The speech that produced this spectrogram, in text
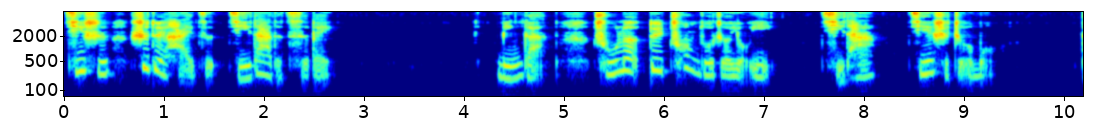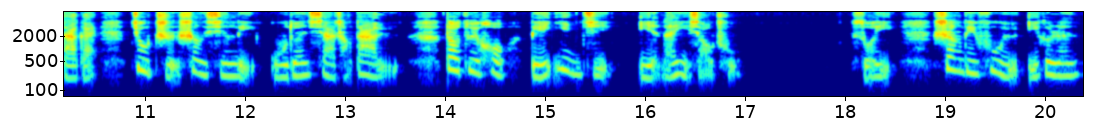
其实是对孩子极大的慈悲。敏感除了对创作者有益，其他皆是折磨。大概就只剩心里无端下场大雨，到最后连印记。也难以消除。所以，上帝赋予一个人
